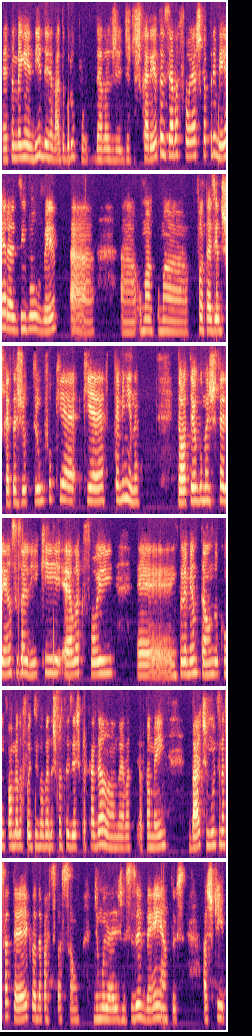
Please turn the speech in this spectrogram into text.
é, também é líder lá do grupo dela de, de, dos caretas, e ela foi, acho que, a primeira a desenvolver a, uma, uma fantasia dos caretas de triunfo que é, que é feminina. Então, ela tem algumas diferenças ali que ela foi é, implementando conforme ela foi desenvolvendo as fantasias para cada ano. Ela, ela também bate muito nessa tecla da participação de mulheres nesses eventos. Acho que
